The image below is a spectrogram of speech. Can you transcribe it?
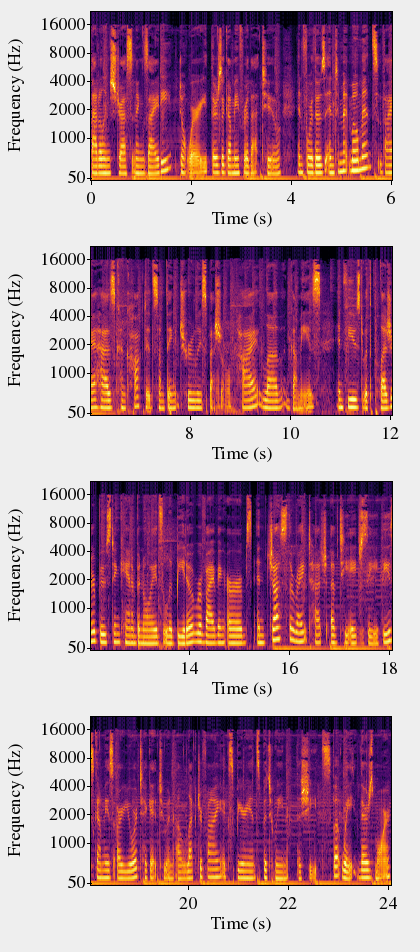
Battling stress and anxiety? Don't worry, there's a gummy for that too. And for those intimate moments, Viia has concocted something truly special High Love Gummies. Infused with pleasure boosting cannabinoids, libido reviving herbs, and just the right touch of THC, these gummies are your ticket to an electrifying experience between the sheets. But wait, there's more.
